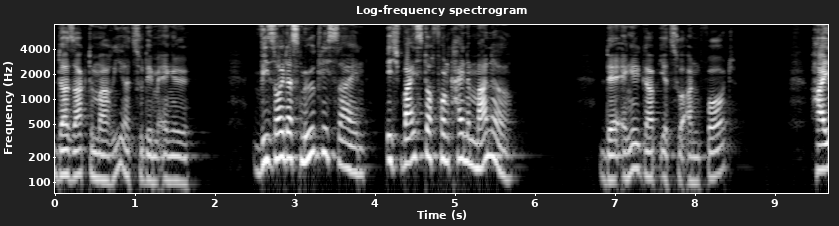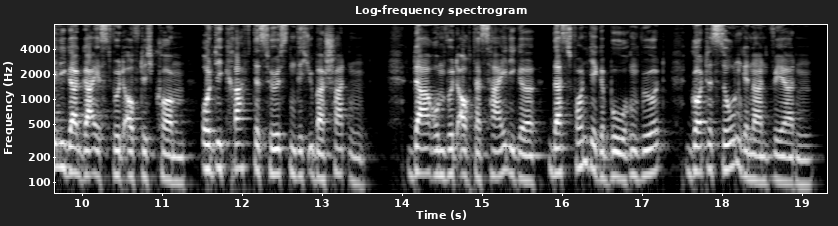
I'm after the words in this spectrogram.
Da sagte Maria zu dem Engel, Wie soll das möglich sein? Ich weiß doch von keinem Manne. Der Engel gab ihr zur Antwort, Heiliger Geist wird auf dich kommen und die Kraft des Höchsten dich überschatten. Darum wird auch das Heilige, das von dir geboren wird, Gottes Sohn genannt werden.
